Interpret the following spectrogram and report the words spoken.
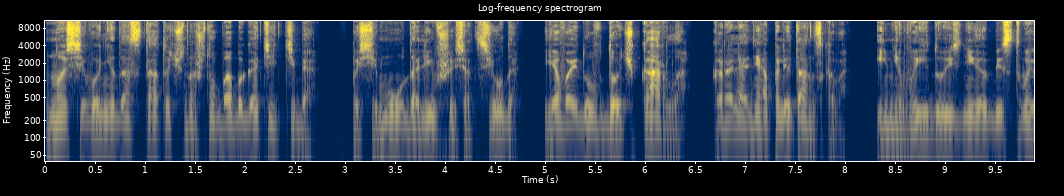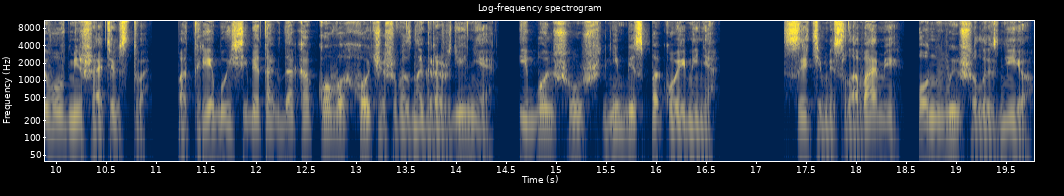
но всего недостаточно, чтобы обогатить тебя. Посему, удалившись отсюда, я войду в дочь Карла, короля Неаполитанского, и не выйду из нее без твоего вмешательства. Потребуй себе тогда какого хочешь вознаграждения, и больше уж не беспокой меня». С этими словами он вышел из нее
